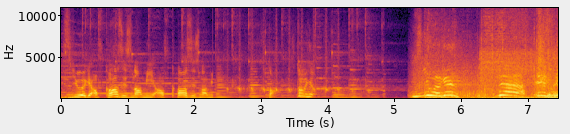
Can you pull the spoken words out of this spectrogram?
It's you again. Of course, it's not me. Of course, it's not me. Stop. Stop here. It's you again. Yeah, it's me.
